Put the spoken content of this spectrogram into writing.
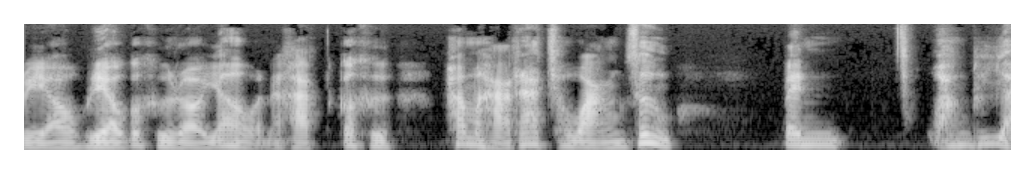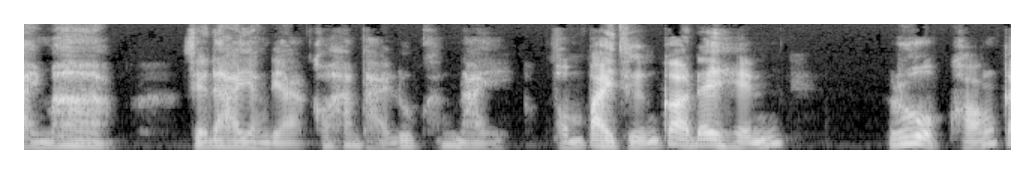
Real Real ก็คือ Royal นะครับ ก็คือพระมหาราชวัง ซึ่งเป็นวังที่ใหญ่มาก เสียดายอย่างเดียวเขาห้ามถ่ายรูปข้างใน ผมไปถึงก็ได้เห็นรูปของก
